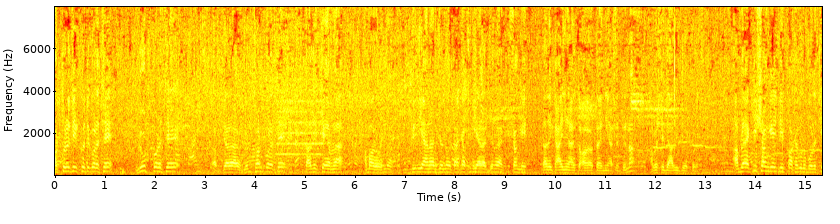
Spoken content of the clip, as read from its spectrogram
অর্থনীতির ক্ষতি করেছে, লুট করেছে, যারা লুণ্ঠন করেছে, তাদেরকে আমরা আবারও ফিরিয়ে আনার জন্য, টাকা ফিরিয়ে আনার জন্য একই সঙ্গে তাদেরকে আইনের আওতায় নিয়ে আসার জন্য আমরা সেটা অভিযোগ করেছি। আমরা একই সঙ্গে যে কথাগুলো বলেছি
